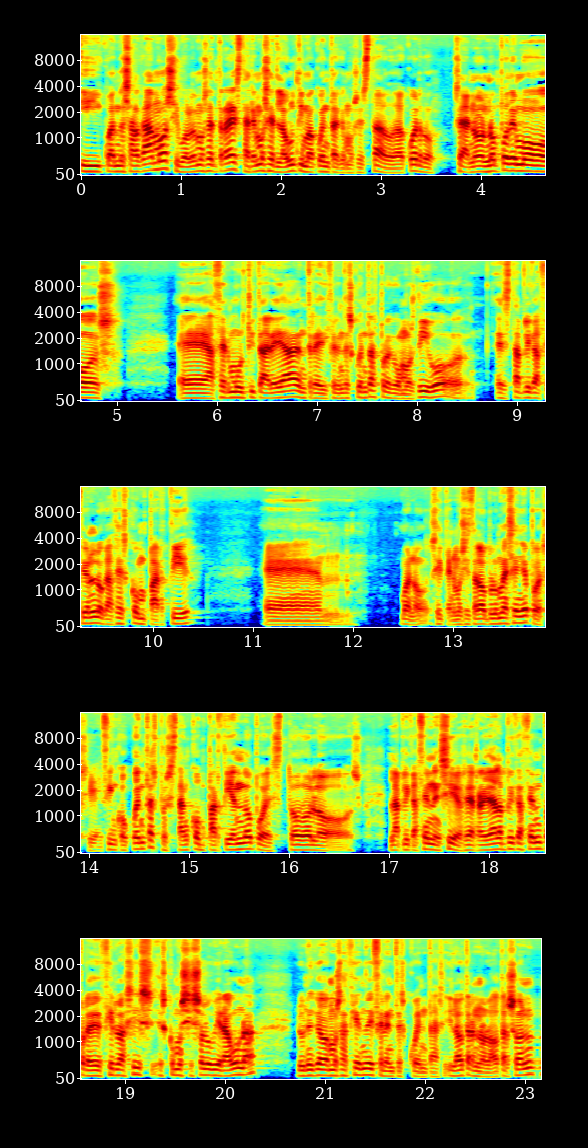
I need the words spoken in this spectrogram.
y cuando salgamos y volvemos a entrar estaremos en la última cuenta que hemos estado, ¿de acuerdo? O sea, no, no podemos eh, hacer multitarea entre diferentes cuentas porque, como os digo, esta aplicación lo que hace es compartir. Eh, bueno, si tenemos instalado Blue Messenger, pues si hay cinco cuentas, pues están compartiendo pues todos los la aplicación en sí. O sea, en realidad la aplicación, por decirlo así, es como si solo hubiera una. Lo único que vamos haciendo diferentes cuentas y la otra no. La otra son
